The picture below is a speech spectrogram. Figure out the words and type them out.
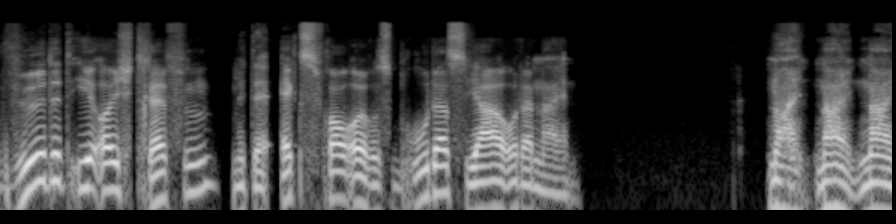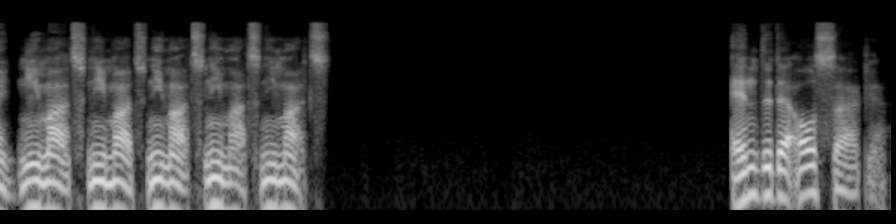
Würdet ihr euch treffen mit der Ex-Frau eures Bruders, ja oder nein? Nein, nein, nein, niemals, niemals, niemals, niemals, niemals. Ende der Aussage.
